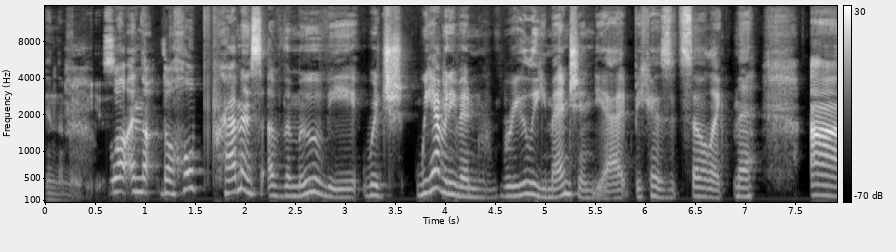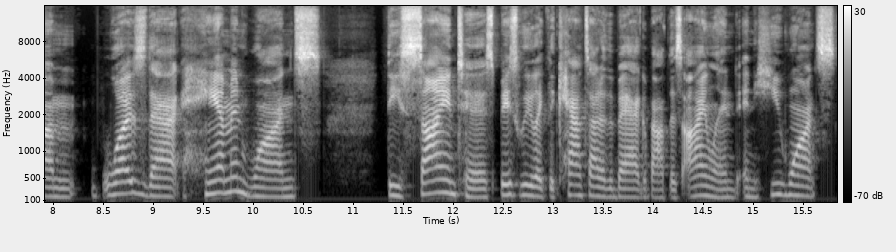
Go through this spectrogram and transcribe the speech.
in the movies. Well, and the, the whole premise of the movie, which we haven't even really mentioned yet because it's so like meh, um, was that Hammond wants these scientists, basically like the cat's out of the bag about this island, and he wants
